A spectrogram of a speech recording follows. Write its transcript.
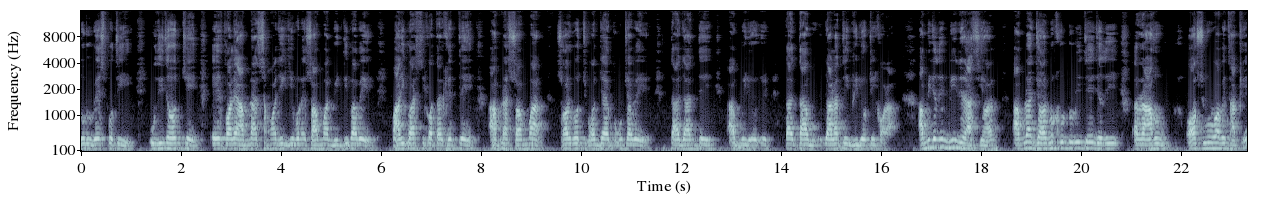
গুরু বৃহস্পতি উদিত হচ্ছে, এর ফলে আপনার সামাজিক জীবনে সম্মান বৃদ্ধি পাবে। পারিপার্শ্বিকতার ক্ষেত্রে আপনার সম্মান সর্বোচ্চ পর্যায়ে পৌঁছাবে। তা জানতে আপনি তা তা জানাতেই ভিডিওটি করা। আপনি যদি মীন রাশি হন, আপনার জন্মকুণ্ডলিতে যদি রাহু অশুভভাবে থাকে,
